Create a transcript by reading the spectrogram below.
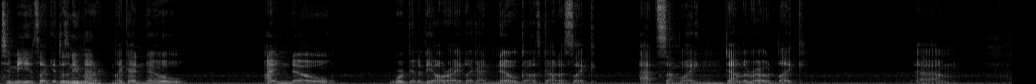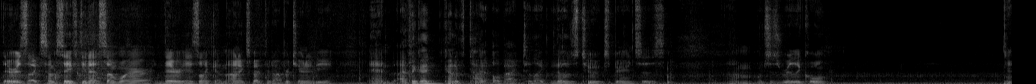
to me it's like it doesn't even matter. Like I know, I know we're gonna be all right. Like I know God's got us like at some way down the road. Like um, there is like some safety net somewhere. There is like an unexpected opportunity, and I think I kind of tie it all back to like those two experiences, um, which is really cool. Yeah.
